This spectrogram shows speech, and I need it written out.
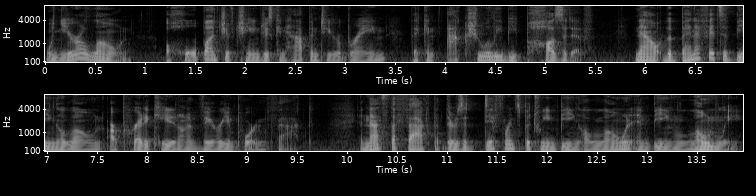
when you're alone, a whole bunch of changes can happen to your brain that can actually be positive. Now, the benefits of being alone are predicated on a very important fact, and that's the fact that there's a difference between being alone and being lonely.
